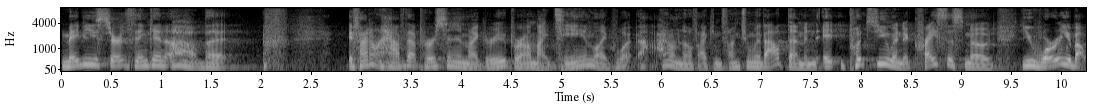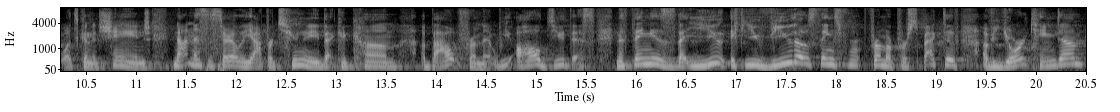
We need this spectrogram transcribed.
Maybe you start thinking, oh, but if I don't have that person in my group or on my team, like what I don't know if I can function without them. And it puts you into crisis mode. You worry about what's going to change, not necessarily the opportunity that could come about from it. We all do this. And the thing is that you if you view those things from, from a perspective of your kingdom,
